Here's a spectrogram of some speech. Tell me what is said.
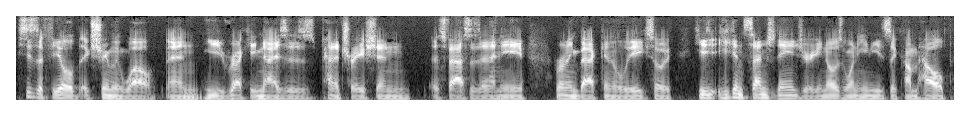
he sees the field extremely well, and he recognizes penetration as fast as any running back in the league. So he he can sense danger. He knows when he needs to come help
